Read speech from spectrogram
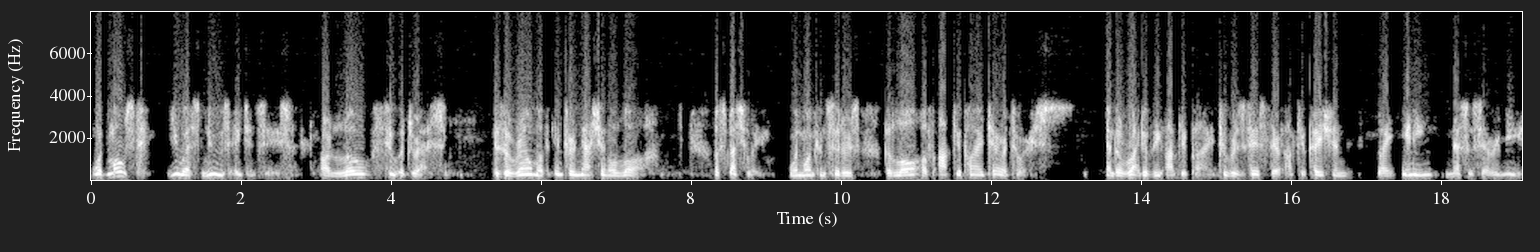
What most U.S. news agencies are loath to address is the realm of international law, especially when one considers the law of occupied territories and the right of the occupied to resist their occupation by any necessary means.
